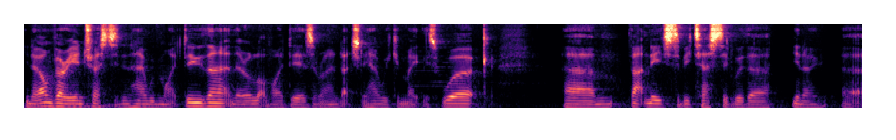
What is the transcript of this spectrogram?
you know, I'm very interested in how we might do that, and there are a lot of ideas around actually how we can make this work. Um, that needs to be tested with a, you know, uh,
